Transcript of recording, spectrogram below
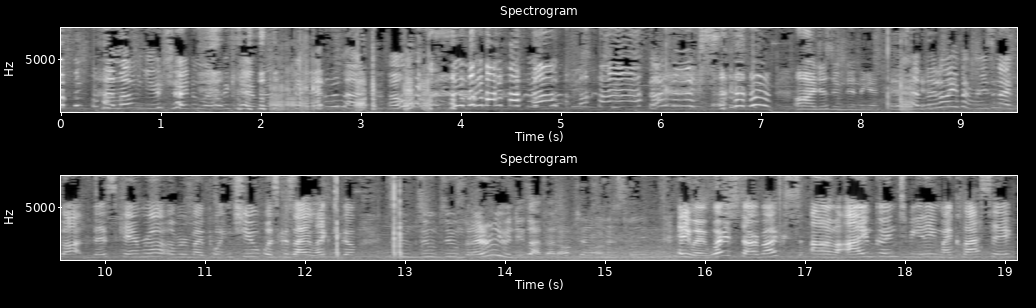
I love you trying to load the camera. and we're live. Oh. Oh, I just zoomed in again. And literally the reason I bought this camera over my point and shoot was because I like to go zoom, zoom, zoom, but I don't even do that that often, honestly. Anyway, we're at Starbucks. Um, I'm going to be getting my classic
